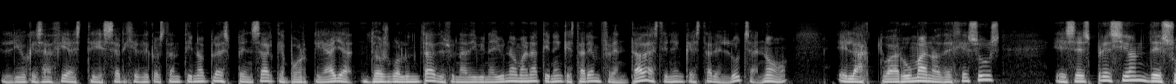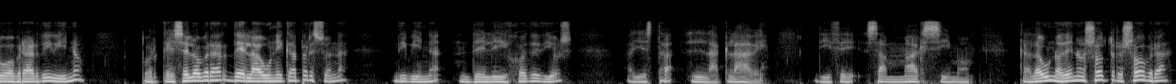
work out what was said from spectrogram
El lío que se hacía este Sergio de Constantinopla es pensar que porque haya dos voluntades, una divina y una humana, tienen que estar enfrentadas, tienen que estar en lucha. No, el actuar humano de Jesús es expresión de su obrar divino, porque es el obrar de la única persona divina del Hijo de Dios. Ahí está la clave. Dice San Máximo, cada uno de nosotros obra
